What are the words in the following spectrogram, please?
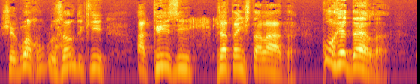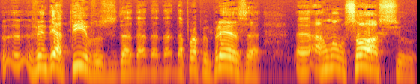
chegou à conclusão de que a crise já está instalada. Correr dela, vender ativos da, da, da, da própria empresa, é, arrumar um sócio,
